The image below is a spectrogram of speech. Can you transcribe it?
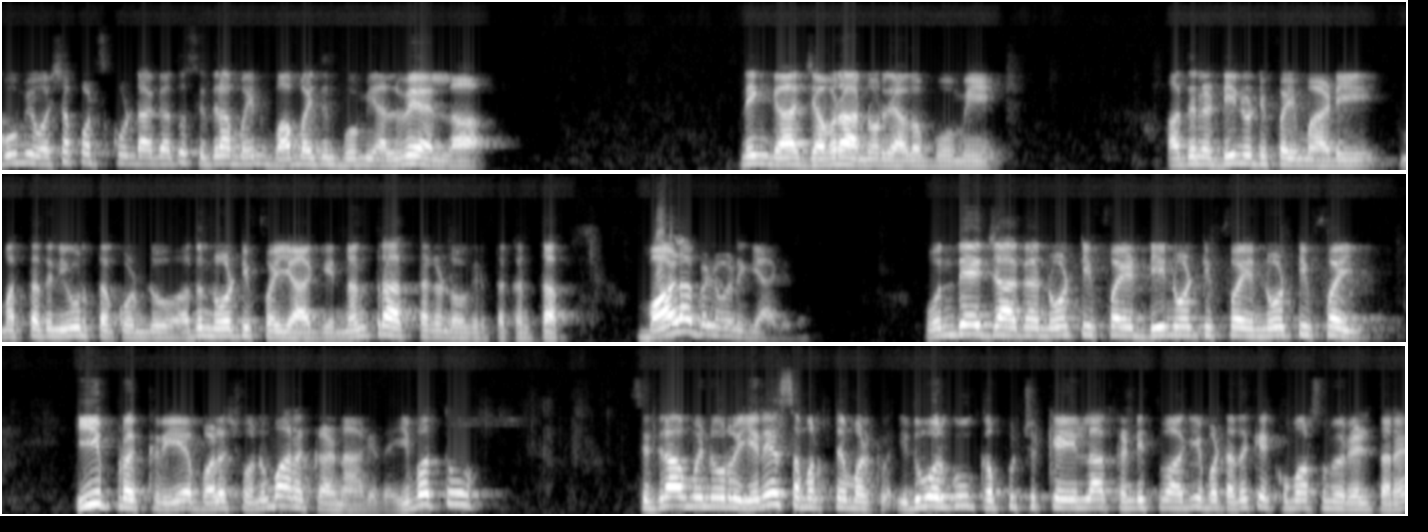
ಭೂಮಿ ವಶಪಡಿಸ್ಕೊಂಡಾಗ ಅದು ಸಿದ್ದರಾಮಯ್ಯನ ಬಾಂಬೈದನ್ ಭೂಮಿ ಅಲ್ವೇ ಅಲ್ಲ. ನಿಂಗ ಜವರ ಅನ್ನೋರು ಯಾವುದೋ ಭೂಮಿ. ಅದನ್ನ ಡಿನೋಟಿಫೈ ಮಾಡಿ ಮತ್ತೆ ಅದನ್ನ ಇವ್ರು ತಗೊಂಡು ಅದು ನೋಟಿಫೈ ಆಗಿ ನಂತರ ಅದು ತಗೊಂಡು ಹೋಗಿರ್ತಕ್ಕಂಥ ಬಹಳ ಬೆಳವಣಿಗೆ ಆಗಿದೆ. ಒಂದೇ ಜಾಗ ನೋಟಿಫೈ ಡಿನೋಟಿಫೈ ನೋಟಿಫೈ ಈ ಪ್ರಕ್ರಿಯೆ ಬಳಸುವ ಅನುಮಾನ ಕಾರಣ ಆಗಿದೆ. ಇವತ್ತು ಸಿದ್ದರಾಮಯ್ಯನವರು ಏನೇ ಸಮರ್ಥನೆ ಮಾಡ್ಕೊ ಇದುವರೆಗೂ ಕಪ್ಪು ಚುಕ್ಕೆ ಇಲ್ಲ ಖಂಡಿತವಾಗಿ ಬಟ್ ಅದಕ್ಕೆ ಕುಮಾರಸ್ವಾಮಿ ಅವರು ಹೇಳ್ತಾರೆ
